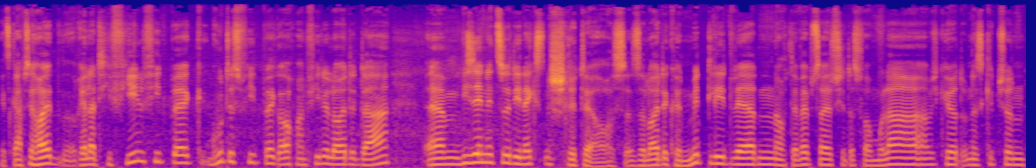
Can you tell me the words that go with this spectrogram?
Jetzt gab es ja heute relativ viel Feedback, gutes Feedback, auch waren viele Leute da. Ähm, wie sehen jetzt so die nächsten Schritte aus? Also Leute können Mitglied werden, auf der Website steht das Formular, habe ich gehört, und es gibt schon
